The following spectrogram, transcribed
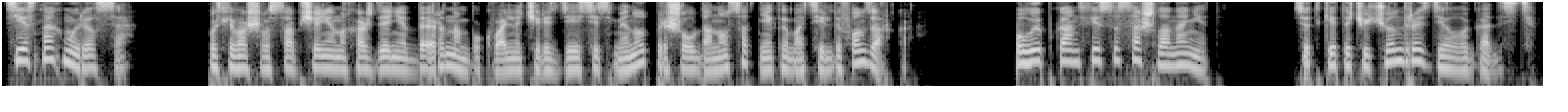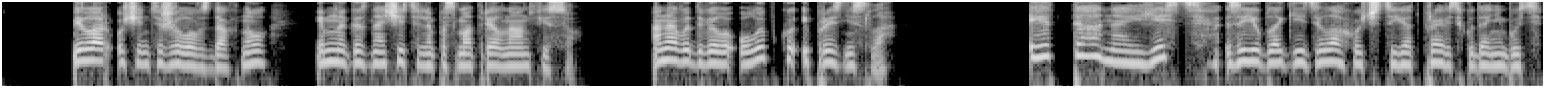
Тес нахмурился. После вашего сообщения о нахождении Дерна буквально через 10 минут пришел донос от некой Матильды фон Зарка. Улыбка Анфисы сошла на нет. Все-таки эта чучундра сделала гадость. Вилар очень тяжело вздохнул и многозначительно посмотрел на Анфису. Она выдавила улыбку и произнесла. «Это она и есть. За ее благие дела хочется ее отправить куда-нибудь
